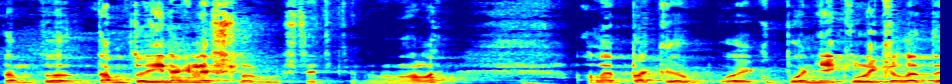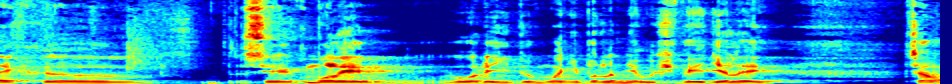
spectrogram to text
tam to, tam to jinak nešlo už teďka, no, ale, ale pak eh, jako po několika letech eh, si jako mohli odejít oni podle mě už věděli, třeba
